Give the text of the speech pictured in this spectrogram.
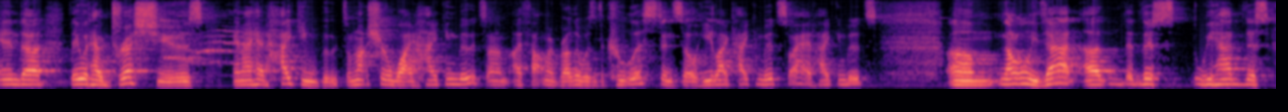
And uh, they would have dress shoes and I had hiking boots. I'm not sure why hiking boots. Um, I thought my brother was the coolest, and so he liked hiking boots, so I had hiking boots. Um, not only that, uh, this we had this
